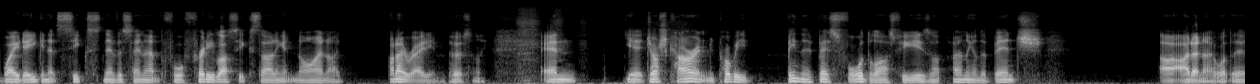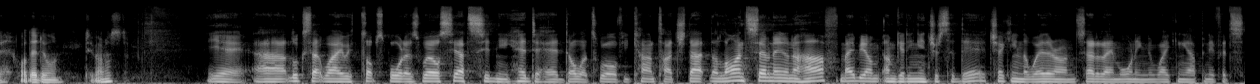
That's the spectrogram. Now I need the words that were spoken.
Wade Egan at six, never seen that before. Freddie Lussick starting at nine, I, I don't rate him personally. And yeah, Josh Curran probably been the best forward the last few years, uh, only on the bench. I, I don't know what they're what they're doing, to be honest. Yeah, uh, looks that way with Top Sport as well. South Sydney head to head, dollar twelve. You can't touch that. The line seventeen and a half. Maybe I'm, I'm getting interested there. Checking the weather on Saturday morning and waking up, and if it's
